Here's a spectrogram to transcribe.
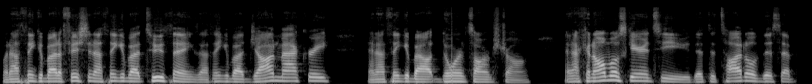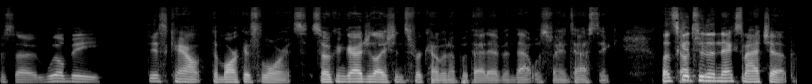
When I think about efficient, I think about two things. I think about John Macri and I think about Dorance Armstrong. And I can almost guarantee you that the title of this episode will be Discount Demarcus Lawrence. So congratulations for coming up with that, Evan. That was fantastic. Let's get to you. the next matchup.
